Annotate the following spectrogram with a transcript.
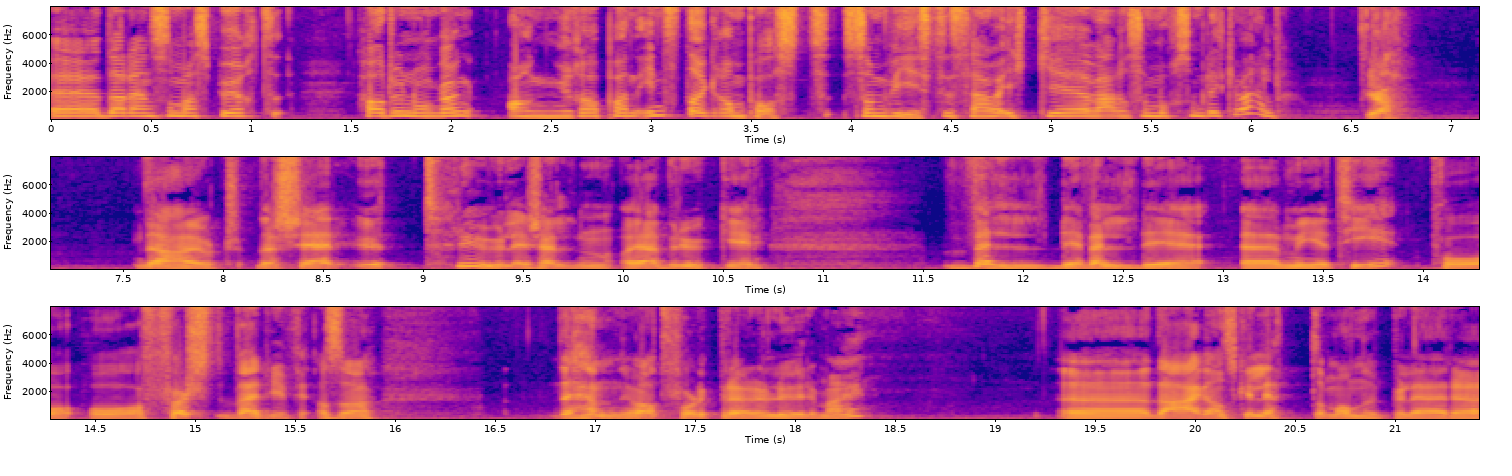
Eh, Det er den som har spurt har du noen gang angra på en Instagram-post som viste seg å ikke være så morsom likevel. ja. Det har jeg gjort. Det skjer utrolig sjelden, og jeg bruker veldig, veldig eh, mye tid på å først verifisere Altså, det hender jo at folk prøver å lure meg. Eh, det er ganske lett å manipulere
